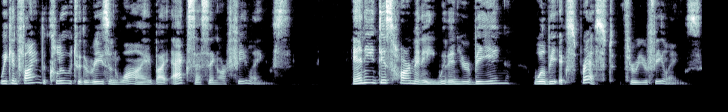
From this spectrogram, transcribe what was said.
we can find the clue to the reason why by accessing our feelings. Any disharmony within your being will be expressed through your feelings.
